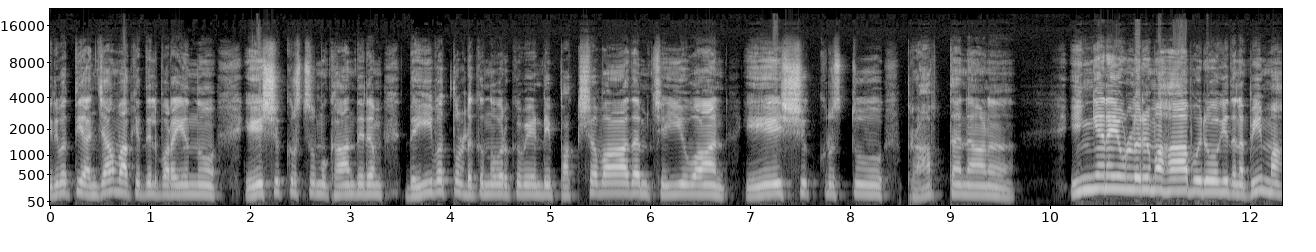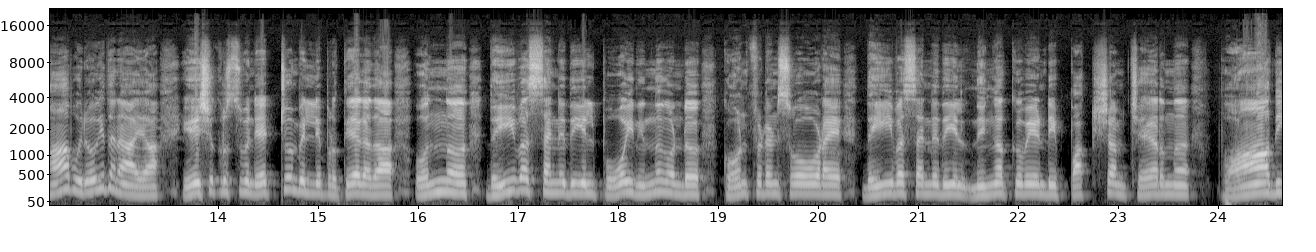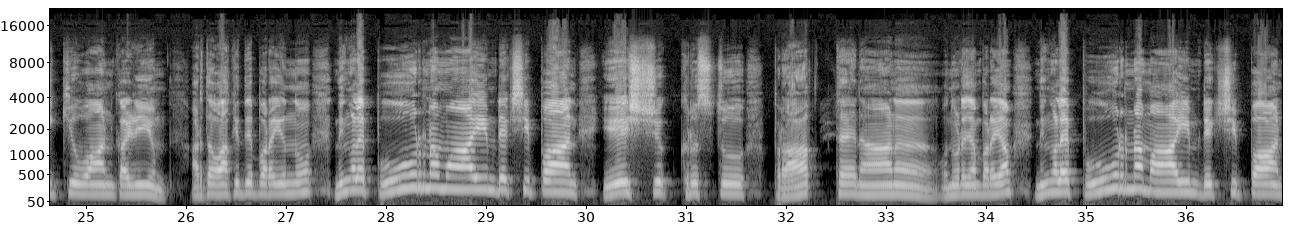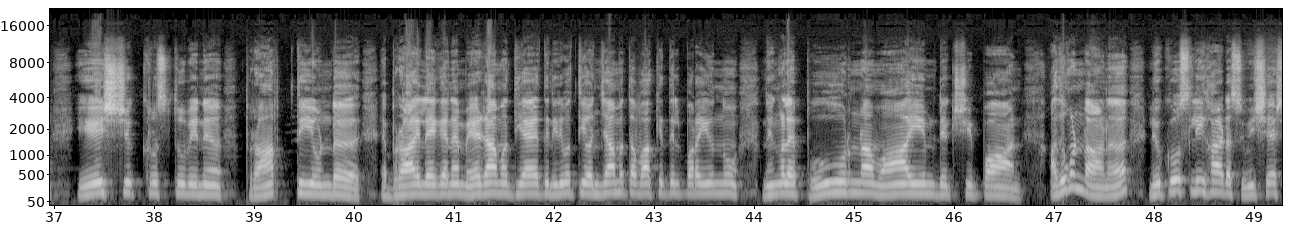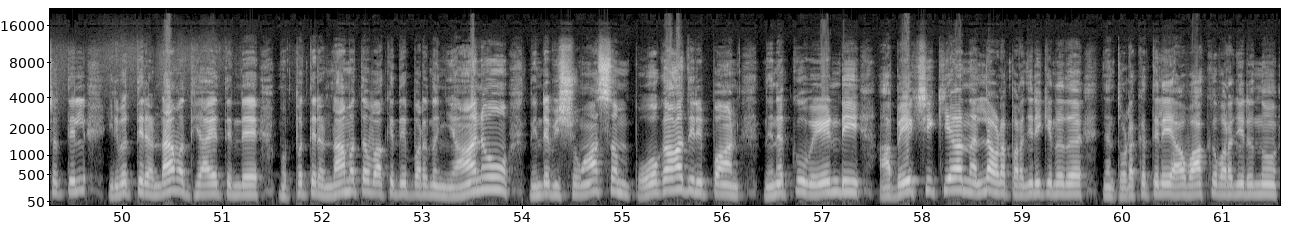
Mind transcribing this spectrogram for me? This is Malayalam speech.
ഇരുപത്തി അഞ്ചാം വാക്യത്തിൽ പറയുന്നു യേശുക്രിസ്തു മുഖാന്തിരം ദൈവത്തൊടുക്കുന്നവർക്ക് വേണ്ടി പക്ഷപാതം ചെയ്യുവാൻ യേശുക്രിസ്തു പ്രാപ്തനാണ്. ഇങ്ങനെയുള്ളൊരു മഹാപുരോഹിതൻ അപ്പം ഈ മഹാപുരോഹിതനായ യേശുക്രിസ്തുവിന്റെ ഏറ്റവും വലിയ പ്രത്യേകത ഒന്ന് ദൈവസന്നിധിയിൽ പോയി നിന്നുകൊണ്ട് കോൺഫിഡൻസോടെ ദൈവസന്നിധിയിൽ നിങ്ങൾക്ക് വേണ്ടി പക്ഷം ചേർന്ന് വാദിക്കുവാൻ കഴിയും. അടുത്ത വാക്യത്തിൽ പറയുന്നു നിങ്ങളെ പൂർണമായും രക്ഷിപ്പാൻ യേശു ക്രിസ്തു പ്രാപ്തനാണ് ഒന്നുകൂടെ ഞാൻ പറയാം. നിങ്ങളെ പൂർണമായും രക്ഷിപ്പാൻ യേശു ക്രിസ്തുവിന് പ്രാപ്തിയുണ്ട്. എബ്രായ ലേഖനം ഏഴാം അധ്യായത്തിന് ഇരുപത്തി അഞ്ചാമത്തെ വാക്യത്തിൽ പറയുന്നു നിങ്ങളെ പൂർണമായും രക്ഷിപ്പാൻ. അതുകൊണ്ടാണ് ലൂക്കോസ് ലീഹയുടെ സുവിശേഷത്തിൽ ഇരുപത്തിരണ്ടാം അധ്യായത്തിന്റെ മുപ്പത്തിരണ്ടാമത്തെ വാക്യത്തിൽ പറയുന്നത് ഞാനോ നിന്റെ വിശ്വാസം പോകാതിരിപ്പാൻ നിനക്ക് വേണ്ടി അപേക്ഷിക്കുക എന്നല്ല അവിടെ പറഞ്ഞിരിക്കുന്നത്. ഞാൻ തുടക്കത്തിലെ ആ വാക്ക് പറഞ്ഞിരുന്നു.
